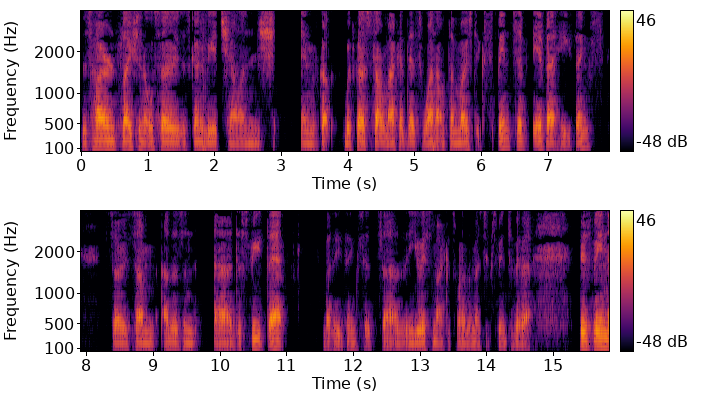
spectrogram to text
This higher inflation also is going to be a challenge. And we've got, we've got a stock market that's one of the most expensive ever, he thinks. So some others in, uh, dispute that but he thinks it's uh, the US market's one of the most expensive ever. There's been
